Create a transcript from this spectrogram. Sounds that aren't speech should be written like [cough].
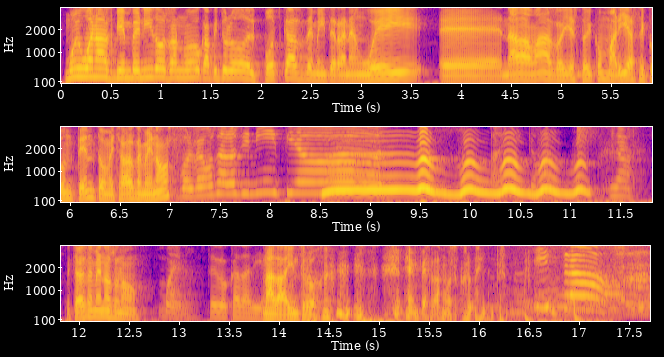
Muy buenas, bienvenidos a un nuevo capítulo del podcast de Mediterranean Way. Eh, nada más, hoy estoy con María, estoy contento, ¿me echabas de menos? Volvemos a los inicios. ¿Me echabas de menos o no? Bueno, te veo cada día. Nada, intro. [laughs] Empezamos con la intro. ¡Intro!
